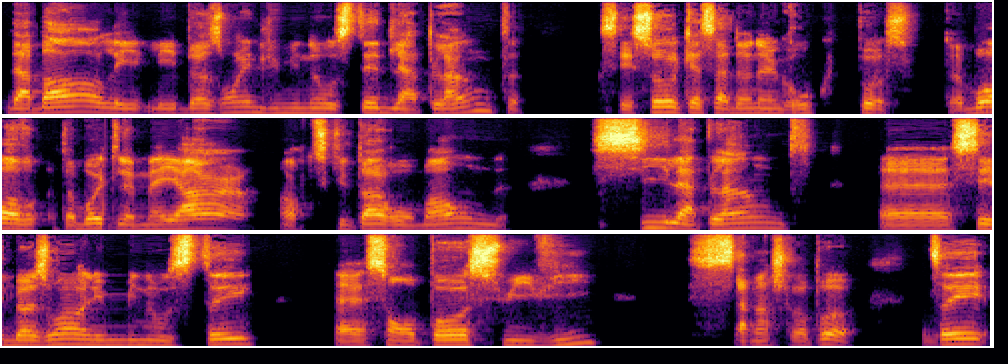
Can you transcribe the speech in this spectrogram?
d'abord les, besoins de luminosité de la plante, c'est sûr que ça donne un gros coup de pouce. Tu as, beau, être le meilleur horticulteur au monde, si la plante, euh, ses besoins en luminosité ne euh, sont pas suivis, ça ne marchera pas. Puis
